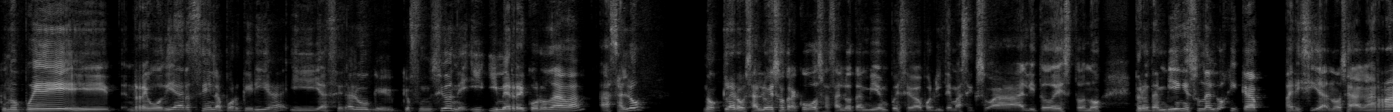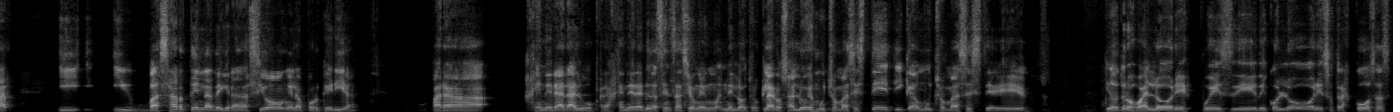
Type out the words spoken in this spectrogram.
Que uno puede eh, regodearse en la porquería y hacer algo que, que funcione. Y, y me recordaba a Saló, ¿no? Claro, Saló es otra cosa, Saló también pues se va por el tema sexual y todo esto, ¿no? Pero también es una lógica parecida, ¿no? O sea, agarrar y, y basarte en la degradación, en la porquería, para generar algo, para generar una sensación en, en el otro. Claro, Saló es mucho más estética, mucho más, este, tiene otros valores, pues, de, de colores, otras cosas,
